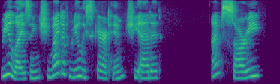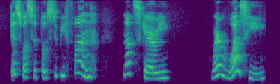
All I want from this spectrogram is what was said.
Realizing she might have really scared him, she added, I'm sorry, this was supposed to be fun, not scary. Where was he?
